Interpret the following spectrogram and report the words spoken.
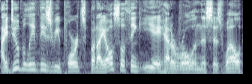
I do believe these reports, but I also think EA had a role in this as well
